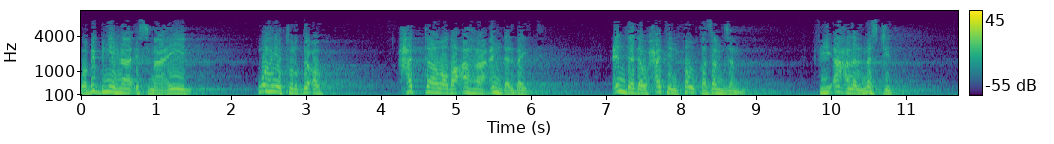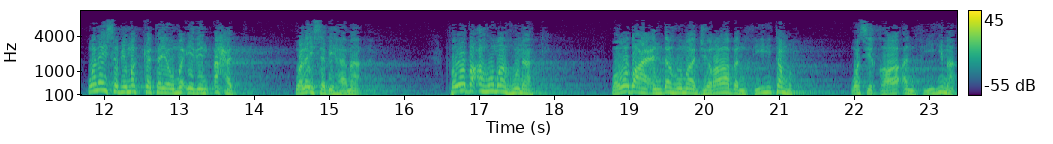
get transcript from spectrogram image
وبابنها إسماعيل وهي ترضعه. حتى وضعها عند البيت عند دوحة فوق زمزم في أعلى المسجد وليس بمكة يومئذ أحد وليس بها ماء. فوضعهما هناك ووضع عندهما جرابا فيه تمر وسقاء فيه ماء.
